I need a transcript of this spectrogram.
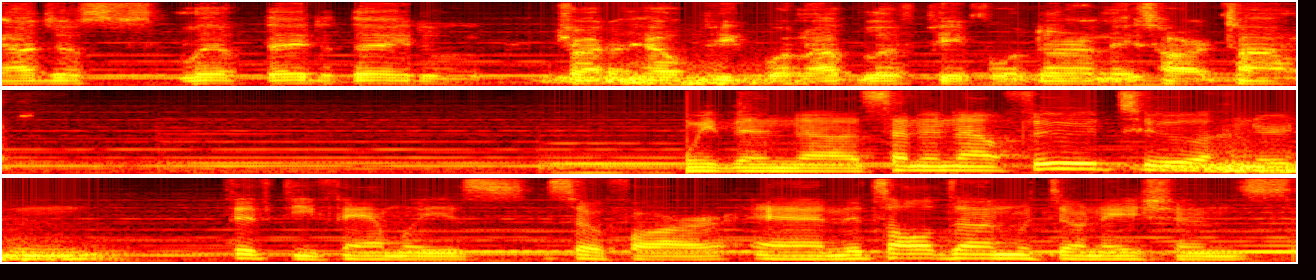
I just live day to day to try to help people and uplift people during these hard times. We've been uh, sending out food to 150 families so far, and it's all done with donations.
